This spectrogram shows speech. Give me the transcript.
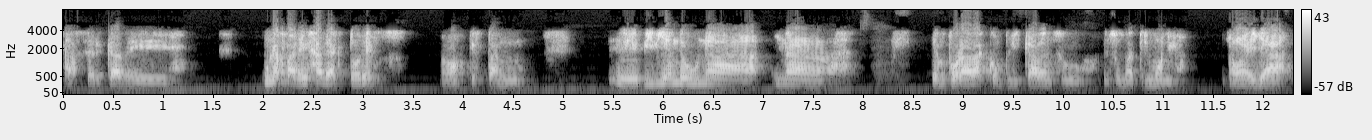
acerca de una pareja de actores, ¿no? Que están eh, viviendo una, una temporada complicada en su, en su matrimonio, ¿no? Ella,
